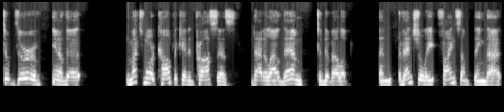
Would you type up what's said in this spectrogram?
to observe, you know, the much more complicated process that allowed them to develop and eventually find something that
